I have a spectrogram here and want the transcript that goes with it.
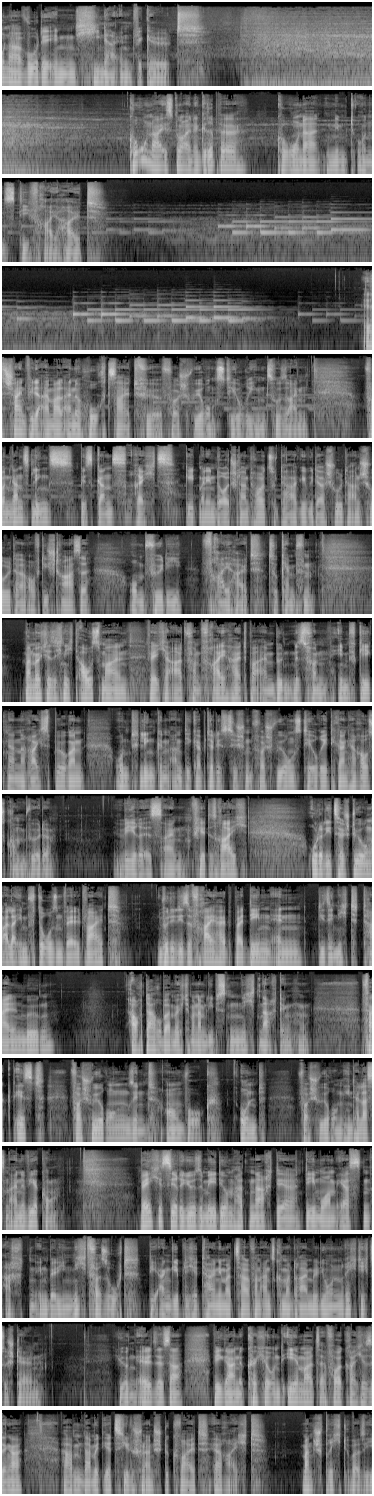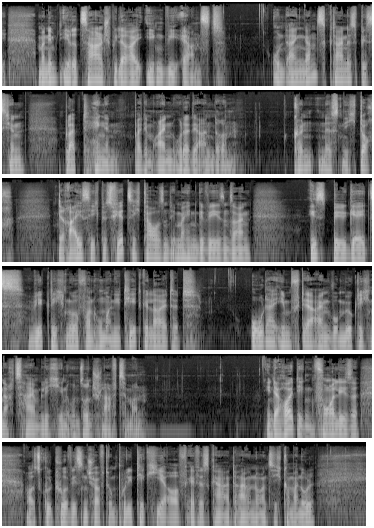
Corona wurde in China entwickelt. Corona ist nur eine Grippe. Corona nimmt uns die Freiheit. Es scheint wieder einmal eine Hochzeit für Verschwörungstheorien zu sein. Von ganz links bis ganz rechts geht man in Deutschland heutzutage wieder Schulter an Schulter auf die Straße, um für die Freiheit zu kämpfen. Man möchte sich nicht ausmalen, welche Art von Freiheit bei einem Bündnis von Impfgegnern, Reichsbürgern und linken antikapitalistischen Verschwörungstheoretikern herauskommen würde. Wäre es ein viertes Reich oder die Zerstörung aller Impfdosen weltweit, würde diese Freiheit bei denen enden, die sie nicht teilen mögen? Auch darüber möchte man am liebsten nicht nachdenken. Fakt ist, Verschwörungen sind en vogue und Verschwörungen hinterlassen eine Wirkung. Welches seriöse Medium hat nach der Demo am 1.8. in Berlin nicht versucht, die angebliche Teilnehmerzahl von 1,3 Millionen richtigzustellen? Jürgen Elsässer, vegane Köche und ehemals erfolgreiche Sänger haben damit ihr Ziel schon ein Stück weit erreicht. Man spricht über sie, man nimmt ihre Zahlenspielerei irgendwie ernst. Und ein ganz kleines bisschen bleibt hängen bei dem einen oder der anderen. Könnten es nicht doch 30 bis 40.000 immerhin gewesen sein? Ist Bill Gates wirklich nur von Humanität geleitet? Oder impft er einen womöglich nachts heimlich in unseren Schlafzimmern? In der heutigen Vorlese aus Kulturwissenschaft und Politik hier auf FSK 93,0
